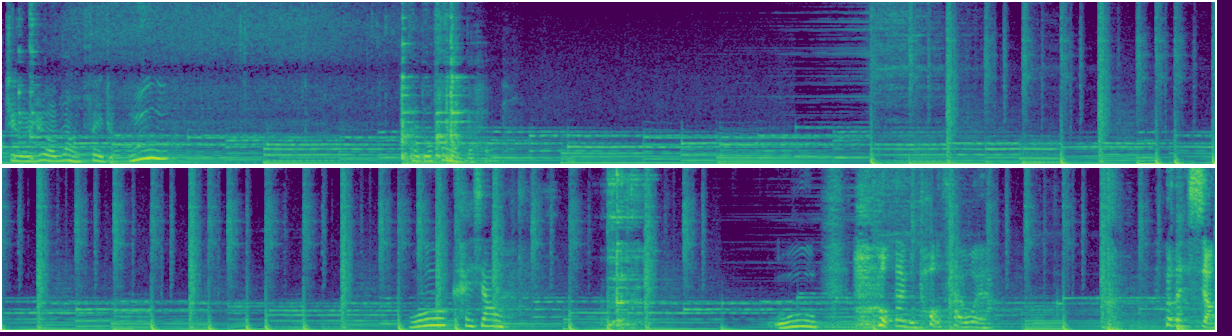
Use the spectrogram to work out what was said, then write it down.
这个热浪费着，呜、多放一个好了。哦，开箱了。哦，好带股泡菜味啊！我在想，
